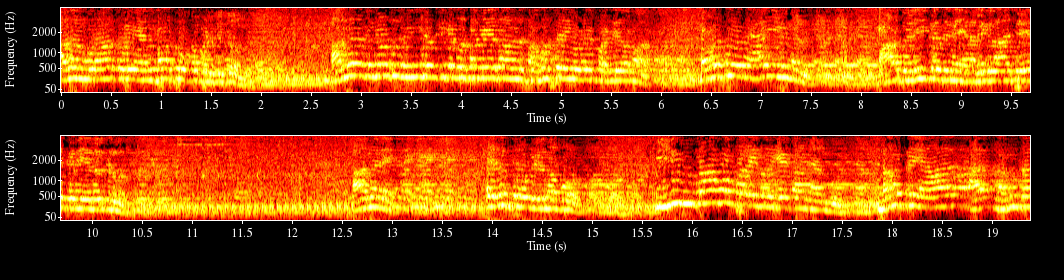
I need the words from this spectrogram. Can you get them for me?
അങ്ങനെ മുറാത്തൊരു അൻപാസും ഒക്കെ പഠിപ്പിച്ചു അങ്ങനെ മുന്നോട്ട് നീങ്ങിക്കൊണ്ടിരിക്കുന്ന സമയത്താണ് സമസ്തയുടെ പണ്ഡിതന്മാർ. സമസ്തയുടെ ആയിരങ്ങൾ ആ ദലീക്കത്തിനെ അല്ലെങ്കിൽ ആ ശേഖരനെ എതിർക്കുന്നത്. അങ്ങനെ എതിർത്തുകൊണ്ടിരുന്നപ്പോൾ ഈ വിഭാഗം പറയുന്നത് കേട്ടാണ് ഞാൻ പോയി. നമുക്ക് നമുക്ക്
